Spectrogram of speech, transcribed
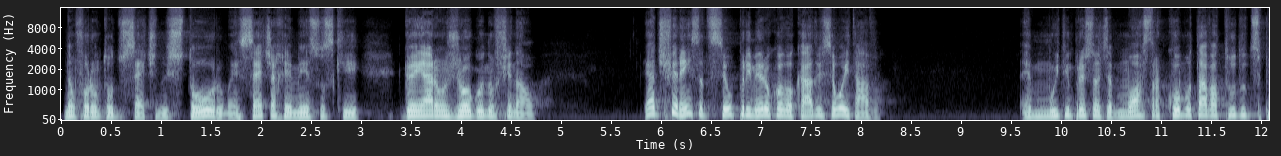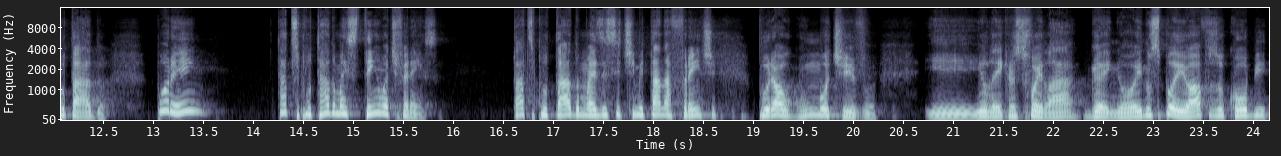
Não foram todos sete no estouro, mas sete arremessos que ganharam o jogo no final. É a diferença de ser o primeiro colocado e ser o oitavo. É muito impressionante. Mostra como estava tudo disputado. Porém, está disputado, mas tem uma diferença. Está disputado, mas esse time está na frente por algum motivo. E, e, o Lakers foi lá, ganhou. E nos playoffs o Kobe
